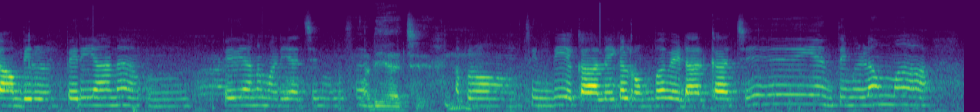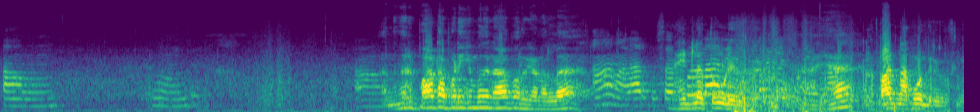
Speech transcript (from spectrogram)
காம்பில் பெரியான பெரியான மடியாச்சுன்னு சார் மடியாச்சு. அப்புறம் சிந்திய காலைகள் ரொம்பவே டார்க்காச்சு என் திமிழம்மா அந்த மாதிரி பாட்டாக படிக்கும்போது ஞாபகம் இருக்கா நல்லா? ஆ நல்லா இருக்கும் சார் Night ல தூங்க முடியாது அந்த பாட்டு ஞாபகம் வந்துருக்கு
